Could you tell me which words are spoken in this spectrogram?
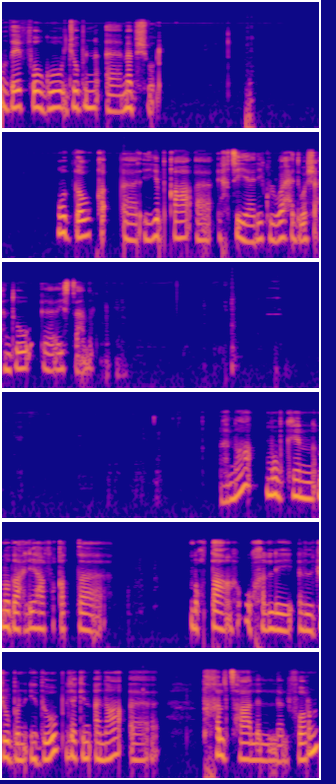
ونضيف فوقه جبن مبشور. والذوق يبقى اختياري. كل واحد واش عنده يستعمل. هنا ممكن نضع عليها فقط نقطة وخلي الجبن يذوب لكن أنا آه، دخلتها للفرن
